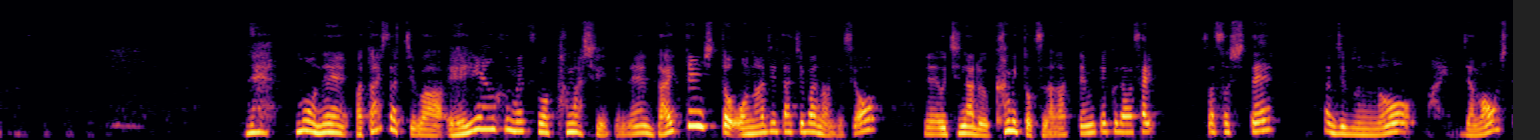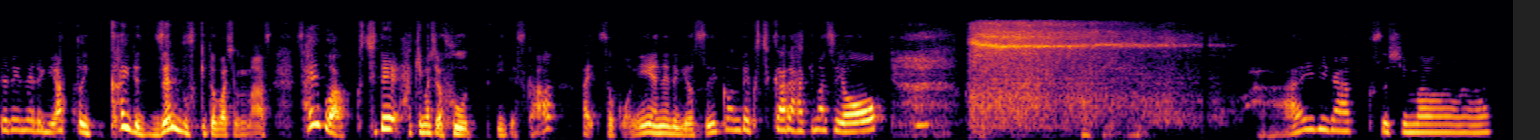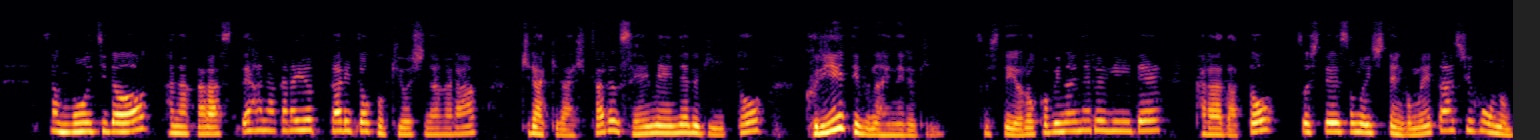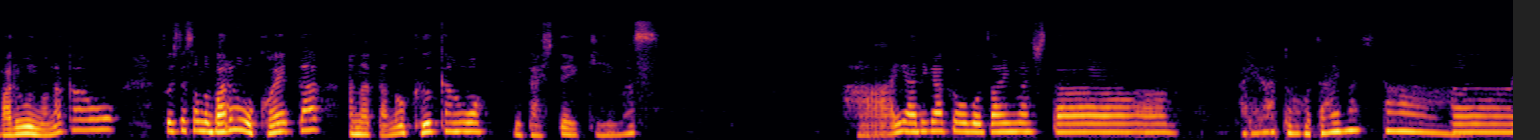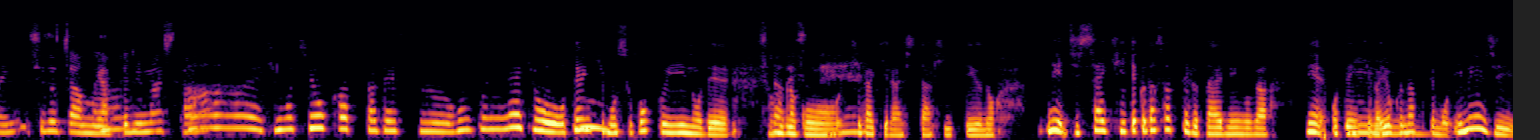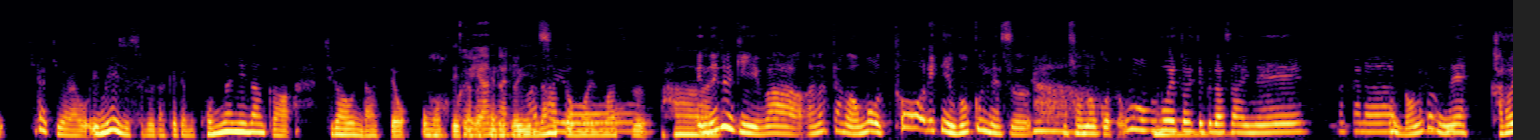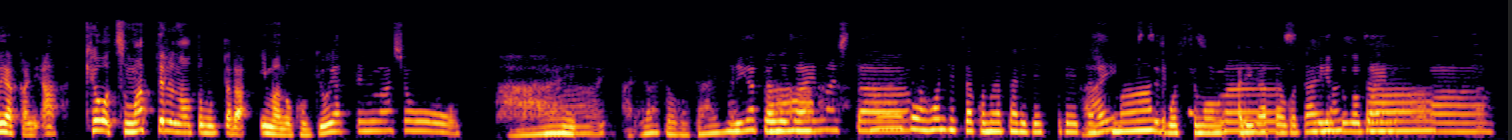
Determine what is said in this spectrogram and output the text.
す。ねもうね私たちは永遠不滅の魂でね大天使と同じ立場なんですよ。ね、内なる神とつながってみてください。さあそしてさあ自分の、はい、邪魔をしているエネルギーあと1回で全部吹き飛ばします。最後は口で吐きましょう。ふーいいですか？はい、そこにエネルギーを吸い込んで口から吐きますよ。はい、リラックスします。さあ、もう一度鼻から吸って鼻からゆったりと呼吸をしながらキラキラ光る生命エネルギーとクリエイティブなエネルギーそして喜びのエネルギーで体とそしてその1.5メーター四方のバルーンの中をそしてそのバルーンを超えたあなたの空間を満たしていきます。はい、ありがとうございました。ありがとうございました。はい、しずちゃんもやってみました。い、気持ちよかったです。本当にね、今日お天気もすごくいいので、うん、なんかこう、ね、キラキラした日っていうの、ね、実際聞いてくださってるタイミングが、ね、お天気が良くなくても、うん、イメージ、キラキラをイメージするだけでもこんなになんか違うんだって思っていただけるといいなと思います。はい、エネルギーはあなたが思う通りに動くんです。そのことも覚えておいてくださいね。だからどんどんね軽やかにあ今日詰まってるのと思ったら今の呼吸をやってみましょう。はい。ありがとうございました。ありがとうございました。では本日はこの辺りで失礼いたします。はい、ご質問ありがとうございました。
